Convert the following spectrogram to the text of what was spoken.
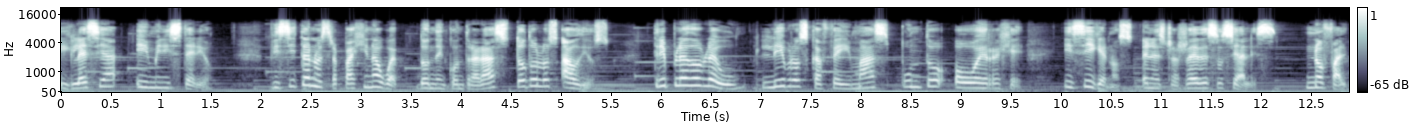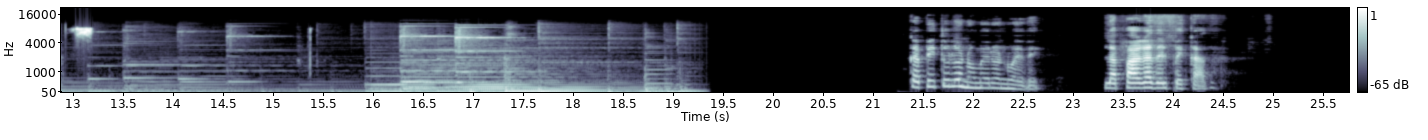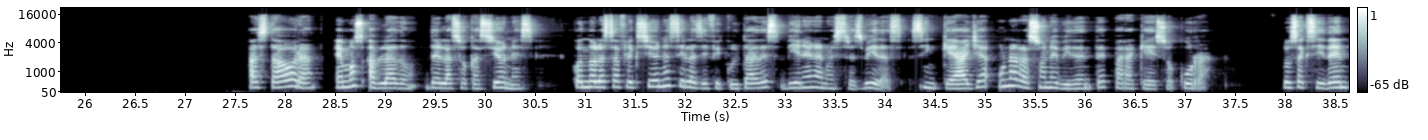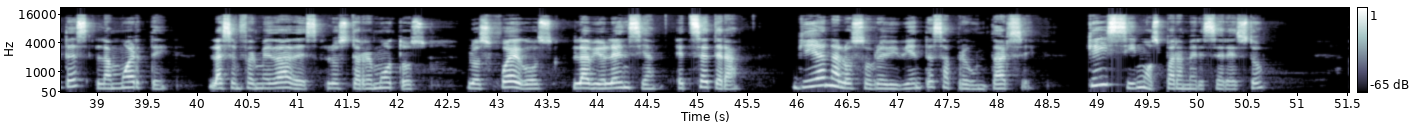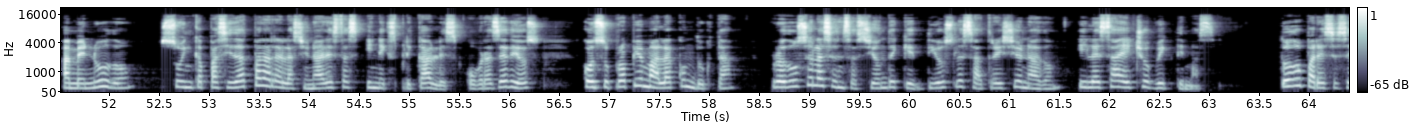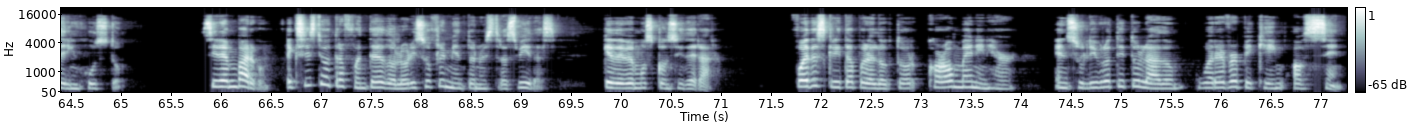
iglesia y ministerio. Visita nuestra página web donde encontrarás todos los audios www.libroscafeymas.org y síguenos en nuestras redes sociales. No faltes. Capítulo número 9. La paga del pecado. Hasta ahora hemos hablado de las ocasiones cuando las aflicciones y las dificultades vienen a nuestras vidas sin que haya una razón evidente para que eso ocurra. Los accidentes, la muerte, las enfermedades, los terremotos, los fuegos, la violencia, etc., guían a los sobrevivientes a preguntarse ¿qué hicimos para merecer esto? A menudo, su incapacidad para relacionar estas inexplicables obras de Dios con su propia mala conducta, produce la sensación de que Dios les ha traicionado y les ha hecho víctimas. Todo parece ser injusto. Sin embargo, existe otra fuente de dolor y sufrimiento en nuestras vidas, que debemos considerar. Fue descrita por el doctor Carl Menninger en su libro titulado Whatever Became of Sin,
